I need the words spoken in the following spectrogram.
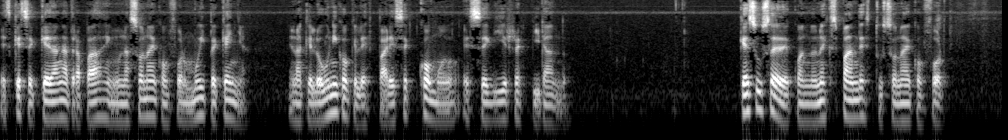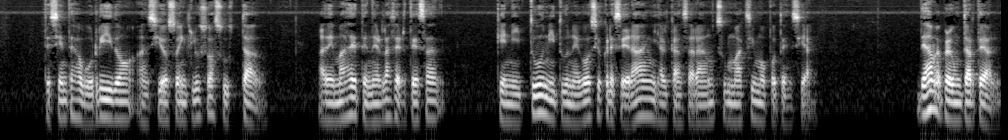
es que se quedan atrapadas en una zona de confort muy pequeña, en la que lo único que les parece cómodo es seguir respirando. ¿Qué sucede cuando no expandes tu zona de confort? Te sientes aburrido, ansioso e incluso asustado, además de tener la certeza que ni tú ni tu negocio crecerán y alcanzarán su máximo potencial. Déjame preguntarte algo.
